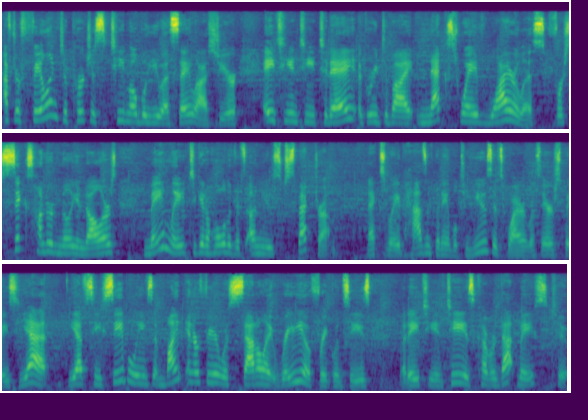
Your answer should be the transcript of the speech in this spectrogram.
After failing to purchase T-Mobile USA last year, AT&T today agreed to buy NextWave Wireless for $600 million, mainly to get a hold of its unused spectrum. NextWave hasn't been able to use its wireless airspace yet. The FCC believes it might interfere with satellite radio frequencies, but AT&T has covered that base too.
